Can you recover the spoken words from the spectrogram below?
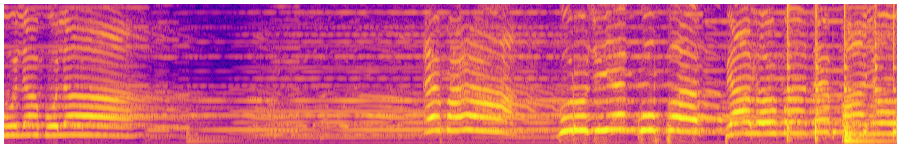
બોલ્યા બોલ્યા, એ મારા ગુરુજીએ કૂપ પ્યાલો મને પાયો.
